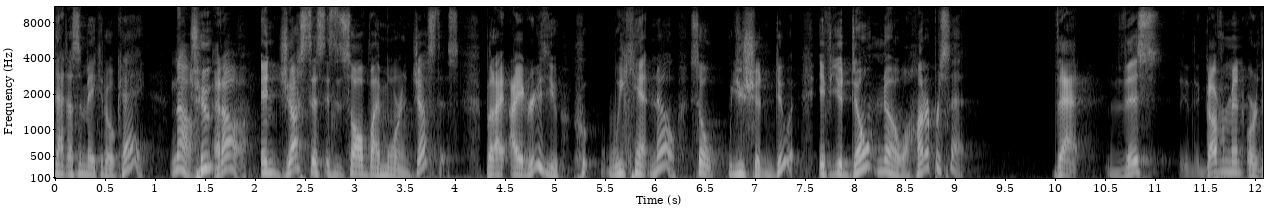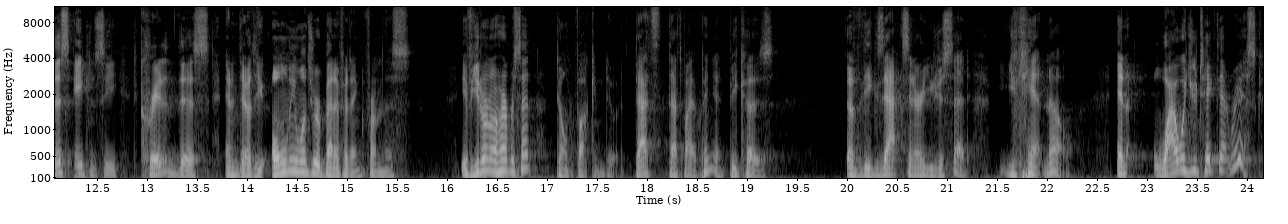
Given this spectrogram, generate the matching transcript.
that doesn't make it okay. no, Two- at all. Injustice isn't solved by more injustice. But I, I agree with you. We can't know. So you shouldn't do it. If you don't know 100% that this the government or this agency created this and they're the only ones who are benefiting from this, if you don't know 100%, don't fucking do it. That's, that's my opinion because of the exact scenario you just said. You can't know. And why would you take that risk?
